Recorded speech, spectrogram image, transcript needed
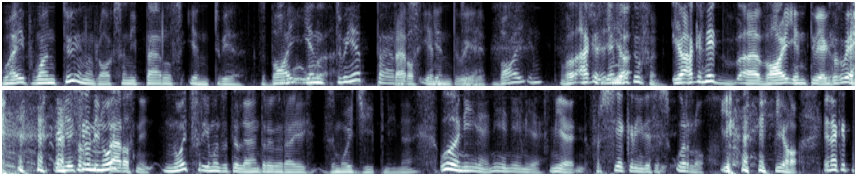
Wave 1 2 en dan raak sy aan die Parels 1 2 Dis baie 1 2 Parels 1 2. Baie in. Wel ek is so, jy ja, moet oefen. Ja, ek is net uh, baie 1 2. Ek glo en jy sien nooit Parels nie. Nooit vir iemand wat 'n Land Rover ry, is 'n mooi Jeep nie, né? O nee, nee, nee, nee. Nee, verseker nie, dis is oorlog. ja, ja. En ek het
